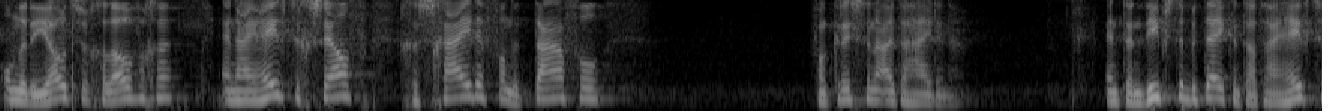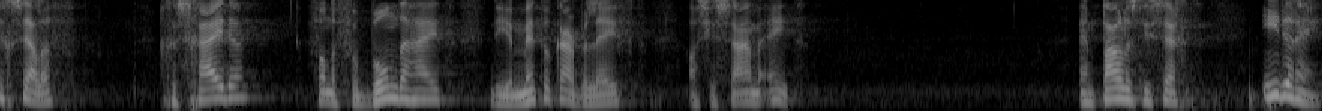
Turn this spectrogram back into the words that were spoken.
onder de Joodse gelovigen. En hij heeft zichzelf gescheiden van de tafel van christenen uit de heidenen. En ten diepste betekent dat, hij heeft zichzelf gescheiden van de verbondenheid die je met elkaar beleeft als je samen eet. En Paulus die zegt, iedereen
